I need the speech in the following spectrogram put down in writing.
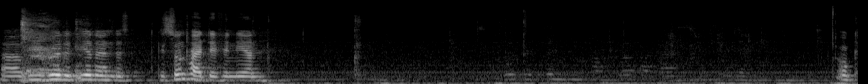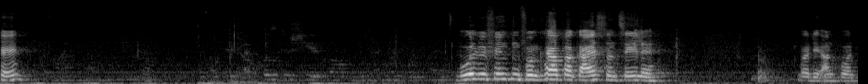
Äh, wie würdet ihr denn das Gesundheit definieren? Okay. Wohlbefinden von Körper, Geist und Seele, war die Antwort.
